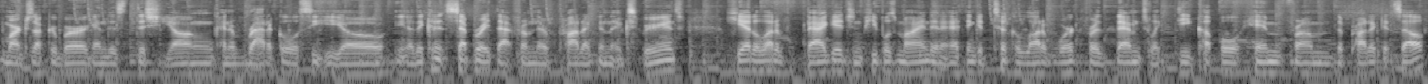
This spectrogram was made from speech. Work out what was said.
Mark Zuckerberg and this this young kind of radical CEO. You know, they couldn't separate that from their product and the experience. He had a lot of baggage in people's mind, and I think it took a lot of work for them to like decouple him from the product itself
